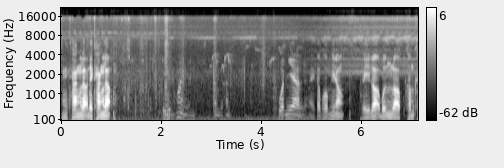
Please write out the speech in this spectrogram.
ได้ครั้งแล้วได้ครั้งแล้วเป็นห้อยอันนี้กันปวดเงี้ยนไปครับผมพี่น้องไปเลาะเบิ่งรอบคำค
